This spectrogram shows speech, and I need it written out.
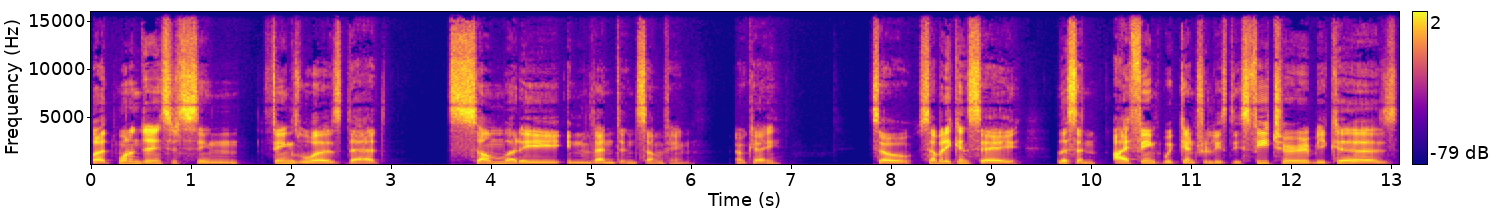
But one of the interesting things was that somebody invented something. Okay, so somebody can say, "Listen, I think we can't release this feature because."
